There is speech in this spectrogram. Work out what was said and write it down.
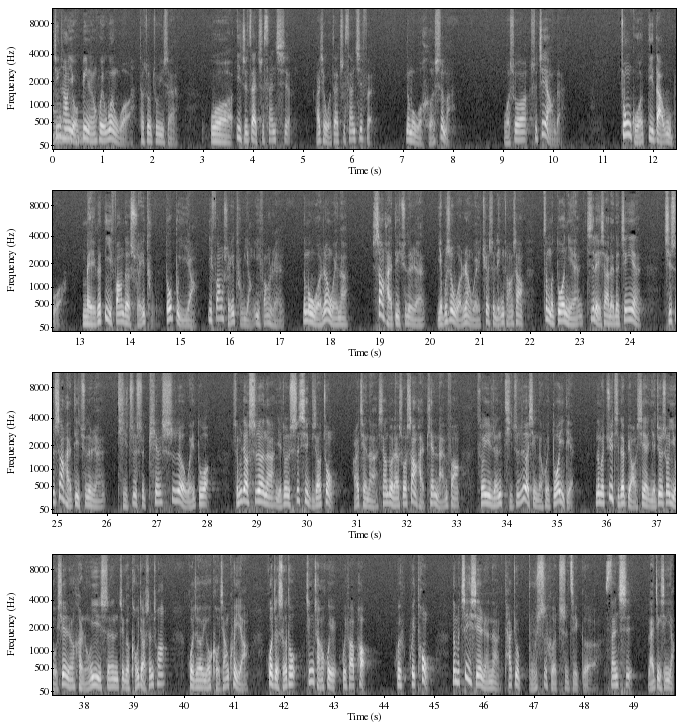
经常有病人会问我，他说：“朱医生，我一直在吃三七，而且我在吃三七粉，那么我合适吗？”我说是这样的，中国地大物博，每个地方的水土都不一样，一方水土养一方人。那么我认为呢，上海地区的人也不是我认为，确实临床上这么多年积累下来的经验，其实上海地区的人体质是偏湿热为多。什么叫湿热呢？也就是湿气比较重，而且呢，相对来说上海偏南方，所以人体质热性的会多一点。那么具体的表现，也就是说，有些人很容易生这个口角生疮，或者有口腔溃疡，或者舌头经常会会发泡，会会痛。那么这些人呢，他就不适合吃这个三七来进行养。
